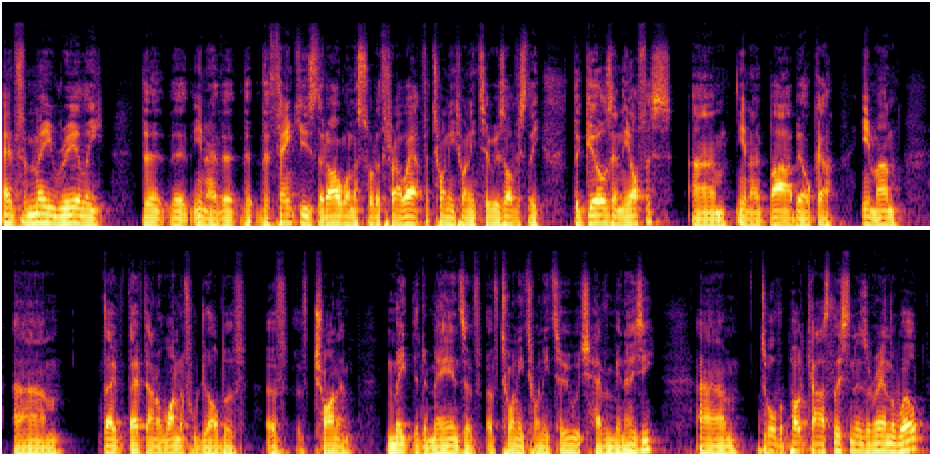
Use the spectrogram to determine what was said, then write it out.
and for me, really, the, the you know the, the, the thank yous that I want to sort of throw out for 2022 is obviously the girls in the office. Um, you know, Barb, Elka, Iman. Um, they've they've done a wonderful job of of, of trying to meet the demands of, of 2022, which haven't been easy. Um, to all the podcast listeners around the world,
